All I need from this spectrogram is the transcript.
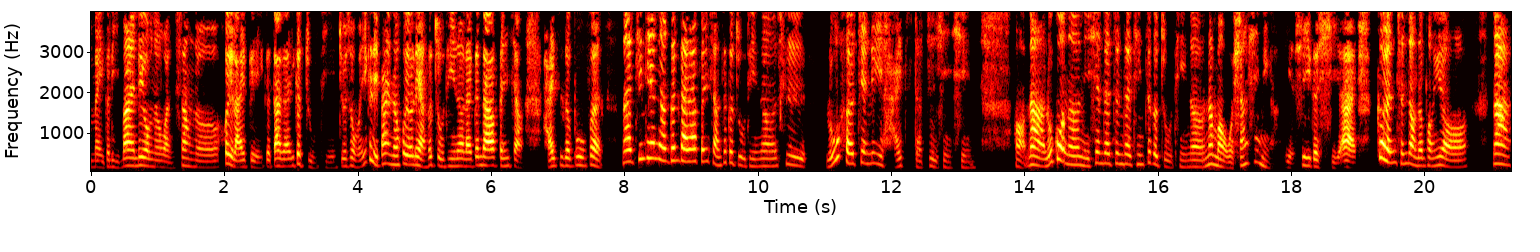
每个礼拜六呢晚上呢会来给一个大家一个主题，就是我们一个礼拜呢会有两个主题呢来跟大家分享孩子的部分。那今天呢跟大家分享这个主题呢是如何建立孩子的自信心。好，那如果呢你现在正在听这个主题呢，那么我相信你啊也是一个喜爱个人成长的朋友哦。那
